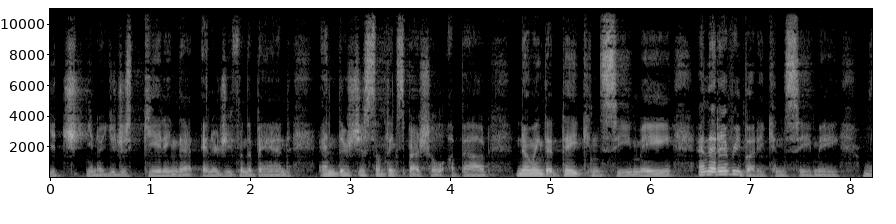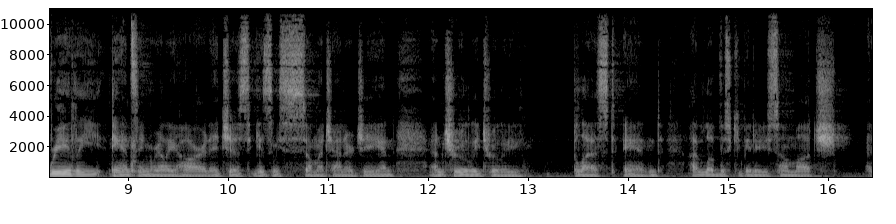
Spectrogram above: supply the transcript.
you you know, you're just getting that energy from the band and there's just something special about knowing that they can see me and that everybody can see me really dancing really hard. It just gives me so much energy and I'm truly truly blessed and I love this community so much uh,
